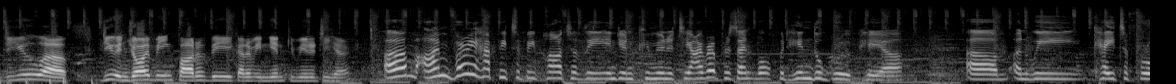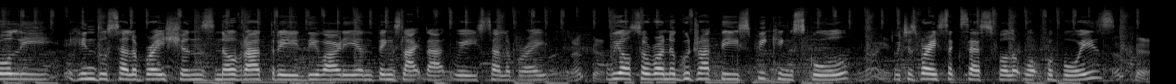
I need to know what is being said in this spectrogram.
do you do you enjoy being part of the kind of Indian community here? Um, I'm very happy to be part of the Indian community. I represent Watford Hindu group here, um, and we cater for all the Hindu celebrations, Navratri, Diwali, and things like that. We celebrate. Okay. We also run a Gujarati speaking school, which is very successful at Watford Boys. Okay.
